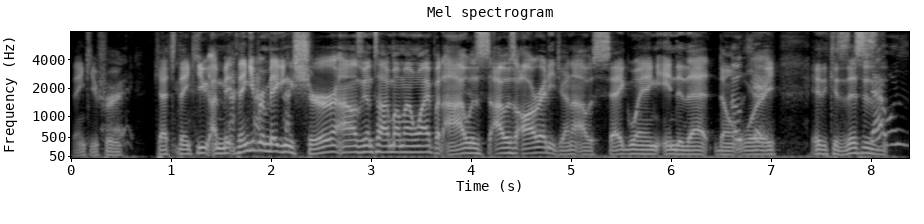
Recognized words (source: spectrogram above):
Thank you for right. catch. Thank you. I mean, thank you for making sure I was going to talk about my wife, but I was I was already Jenna. I was segueing into that. Don't Okay. worry, because this is. That was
